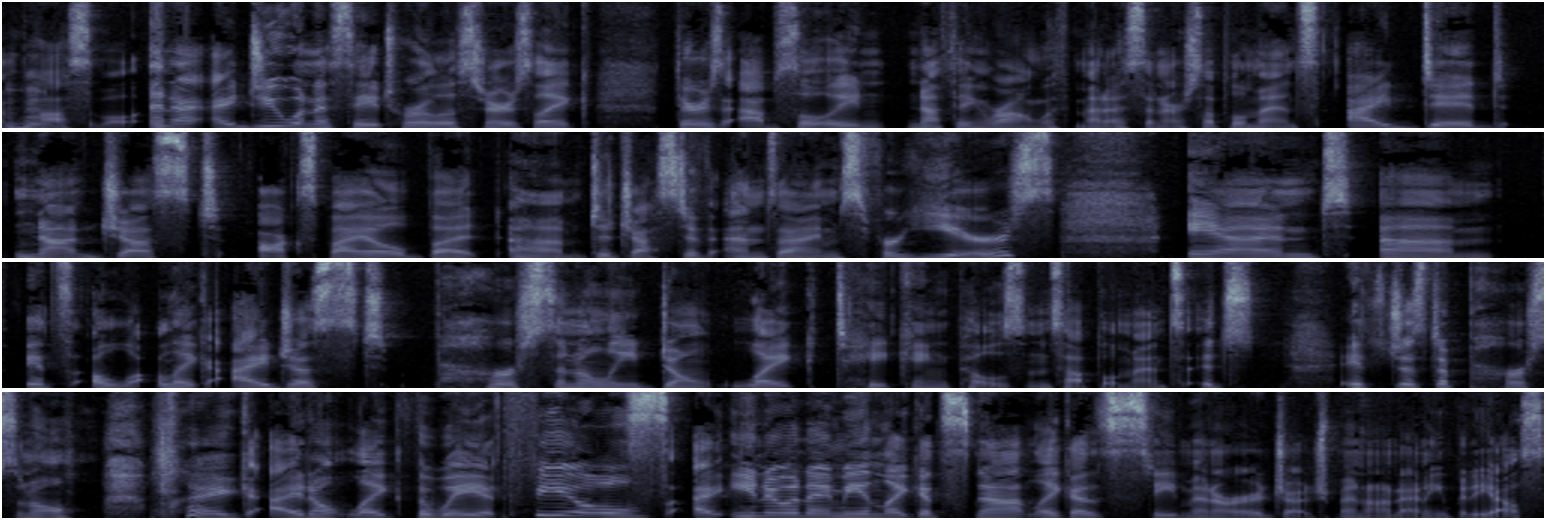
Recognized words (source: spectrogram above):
mm-hmm. impossible. Mm-hmm. And I, I do want to say to our listeners, like, there's absolutely nothing wrong with medicine or supplements. I did not just ox bile, but um, digestive enzymes for years. And um, it's a lot like I just personally don't like taking pills and supplements. It's it's just a personal like I don't like the way it feels. I you know what I mean? Like it's not like a statement or a judgment on anybody else.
